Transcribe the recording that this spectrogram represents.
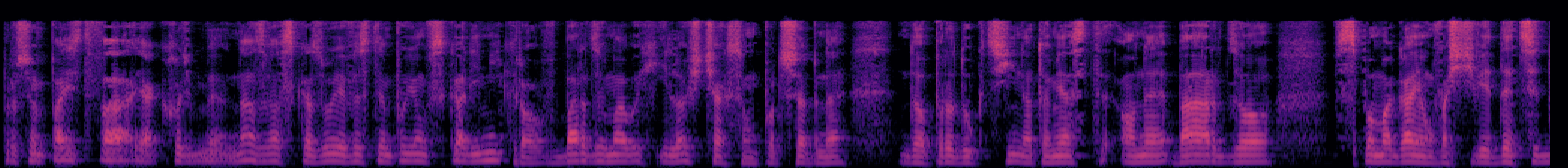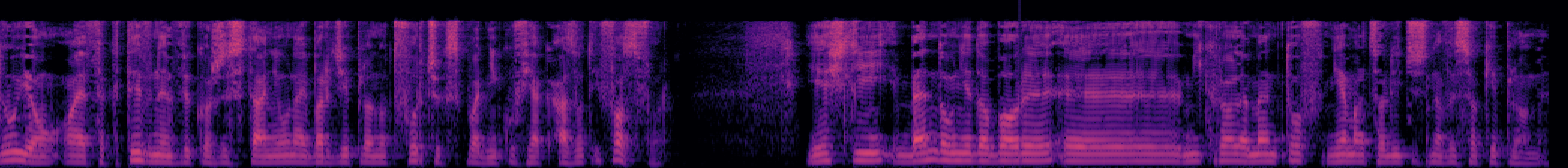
proszę Państwa, jak choćby nazwa wskazuje, występują w skali mikro. W bardzo małych ilościach są potrzebne do produkcji, natomiast one bardzo wspomagają, właściwie decydują o efektywnym wykorzystaniu najbardziej plonotwórczych składników jak azot i fosfor. Jeśli będą niedobory yy, mikroelementów, nie ma co liczyć na wysokie plony.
